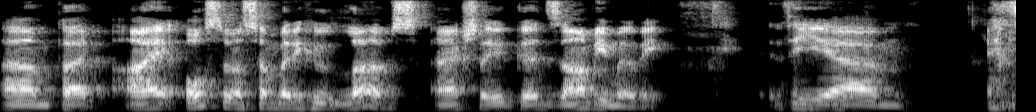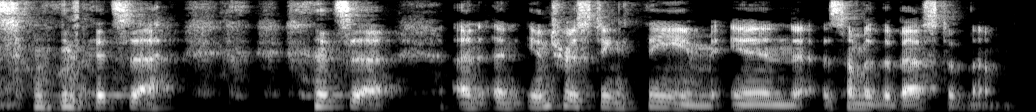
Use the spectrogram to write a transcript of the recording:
Um, but I also am somebody who loves actually a good zombie movie. The um, and so it's a it's a an, an, interesting theme in some of the best of them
